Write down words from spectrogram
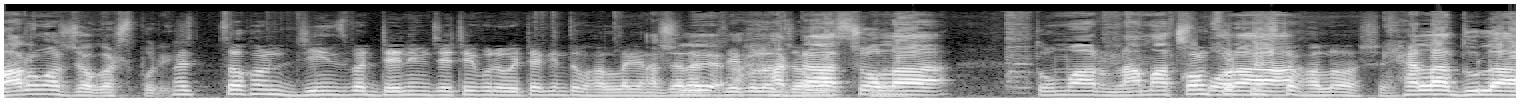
বারো মাস জগার্স পরি। তখন জিন্স বা ডেনিম যেটাই বলে ওইটা কিন্তু ভালো লাগে না। যারা যেগুলো জগার্স চলা তোমার নামাজ পড়া ভালো আসে। খেলাধুলা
